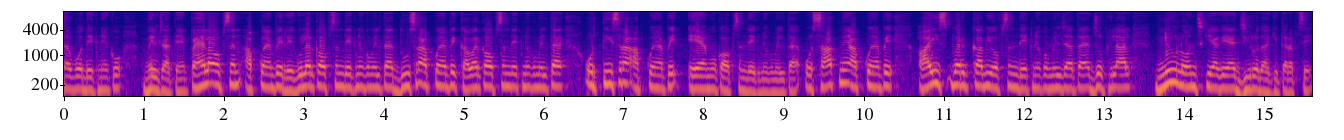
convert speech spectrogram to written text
है वो देखने को मिल जाते हैं। पहला ऑप्शन आपको यहाँ पे रेगुलर का ऑप्शन देखने को मिलता है। दूसरा आपको यहाँ पे कवर का ऑप्शन देखने को मिलता है। और तीसरा आपको यहाँ पे एएमओ का ऑप्शन देखने को मिलता है। और साथ में आपको यहाँ पे आइसबर्ग का भी ऑप्शन देखने को मिल जाता है, जो फ़िलहाल न्यू लॉन्च किया गया है जीरोदा की तरफ़ से।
